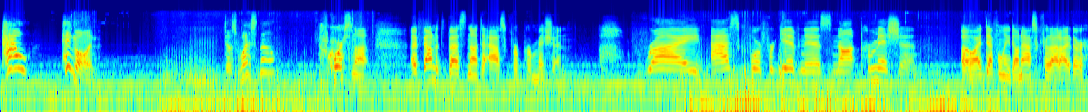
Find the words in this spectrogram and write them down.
How? Hang on. Does Wes know? Of course not. I found it's best not to ask for permission. Right. Ask for forgiveness, not permission. Oh, I definitely don't ask for that either.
